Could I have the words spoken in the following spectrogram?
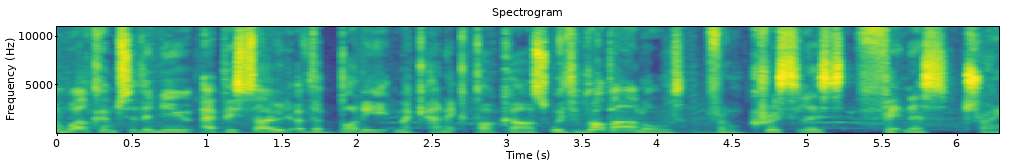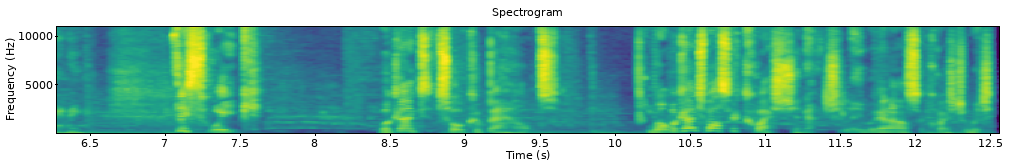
and welcome to the new episode of the Body Mechanic Podcast with Rob Arnold from Chrysalis Fitness Training. This week, we're going to talk about, well, we're going to ask a question actually. We're going to ask a question which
